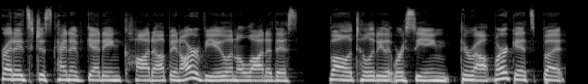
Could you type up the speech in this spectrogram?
credit's just kind of getting caught up in our view and a lot of this volatility that we're seeing throughout markets. But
